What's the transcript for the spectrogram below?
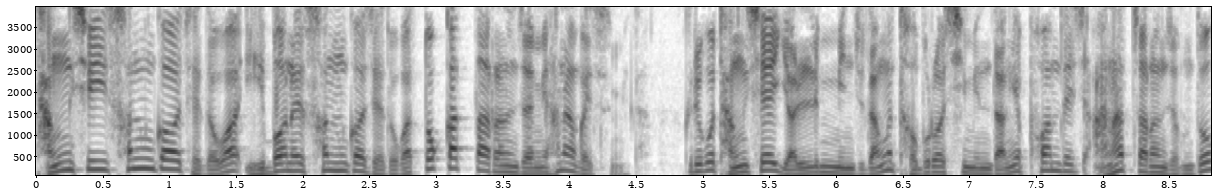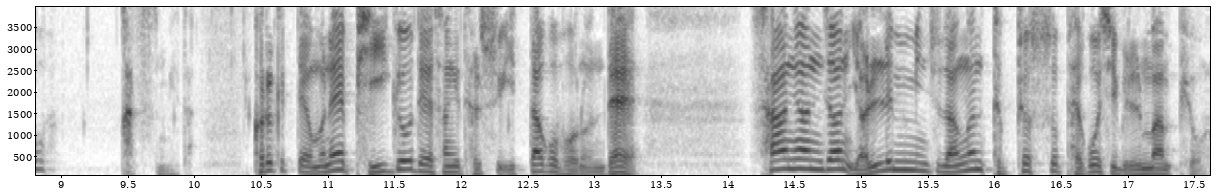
당시 선거제도와 이번의 선거제도가 똑같다라는 점이 하나가 있습니다. 그리고 당시의 열린민주당은 더불어시민당에 포함되지 않았다는 점도 같습니다. 그렇기 때문에 비교 대상이 될 수 있다고 보는데 4년 전 열린민주당은 득표수 151만 표,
